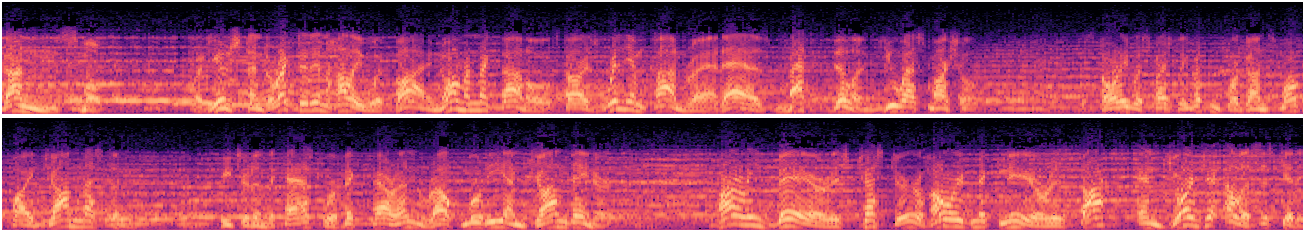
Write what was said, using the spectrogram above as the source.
Gunsmoke. Produced and directed in Hollywood by Norman Macdonnell, stars William Conrad as Matt Dillon, U.S. Marshal. The story was specially written for Gunsmoke by John Meston. Featured in the cast were Vic Perrin, Ralph Moody, and John Dehner. Parley Baer is Chester, Howard McNear is Doc, and Georgia Ellis is Kitty.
